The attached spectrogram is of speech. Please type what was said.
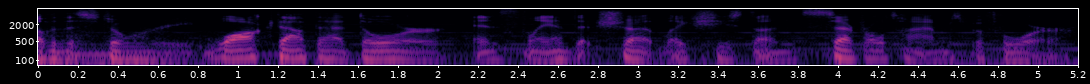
of the story, walked out that door and slammed it shut like she's done several times before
